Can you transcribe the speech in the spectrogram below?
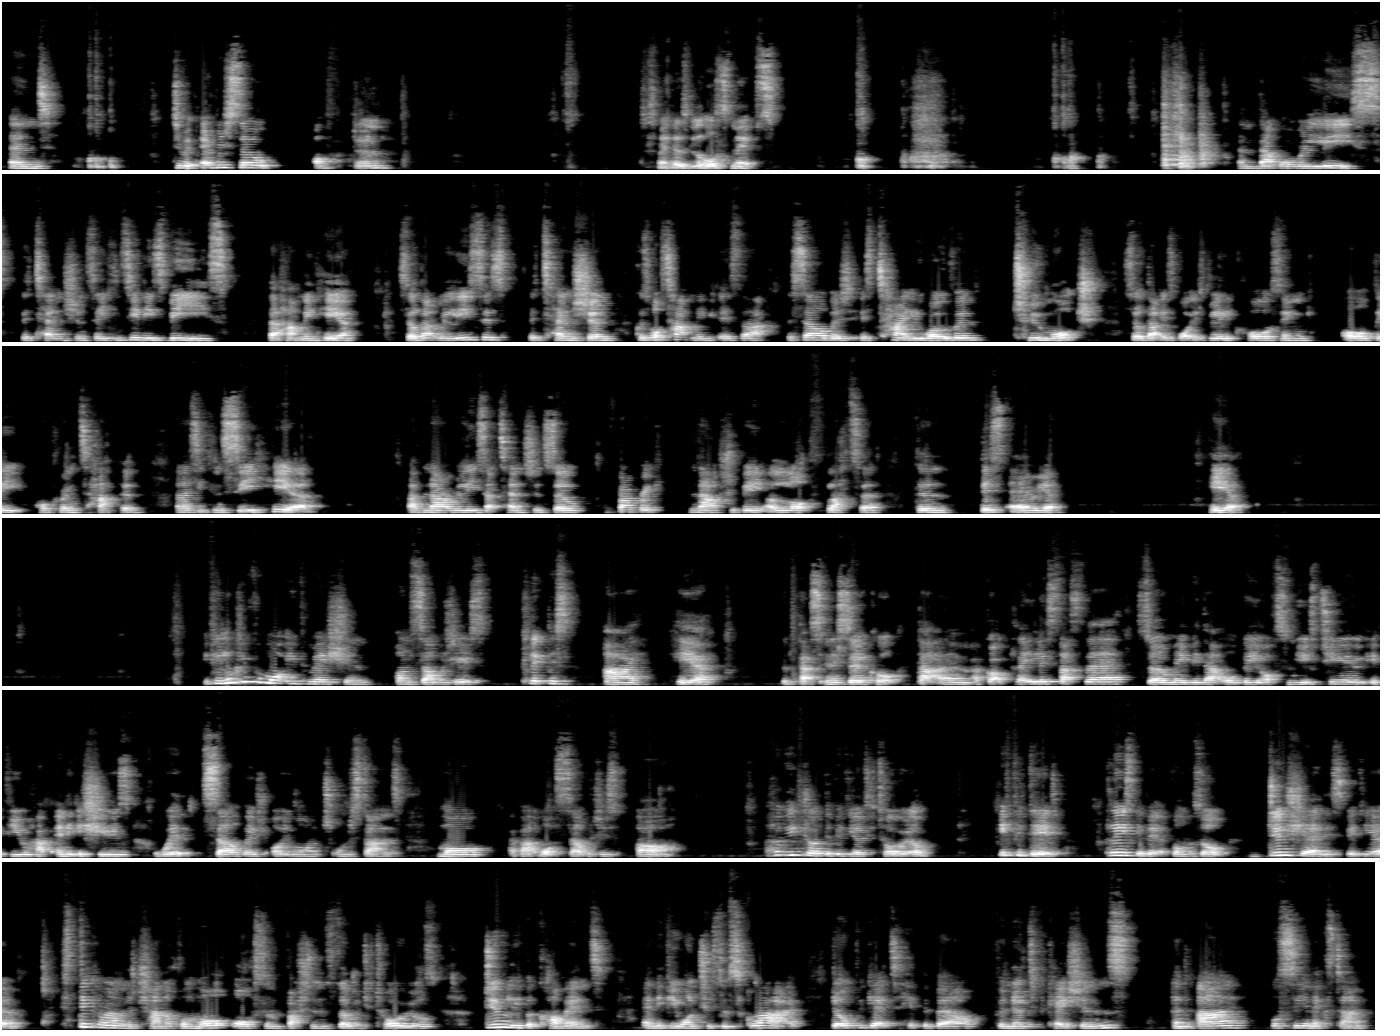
And do it every so often. Just make those little snips. and that will release the tension. So you can see these V's that are happening here. So that releases the tension because what's happening is that the selvage is tightly woven too much. So that is what is really causing all the puckering to happen. And as you can see here, I've now released that tension. So the fabric now should be a lot flatter than this area here. If you're looking for more information on selvages, click this eye here that's in a circle. That um, I've got a playlist that's there, so maybe that will be of some use to you if you have any issues with selvage or you want to understand more about what selvages are. I hope you enjoyed the video tutorial. If you did, please give it a thumbs up. Do share this video Stick around the channel for more awesome fashion sewing tutorials. Do leave a comment and if you want to subscribe, don't forget to hit the bell for notifications and I will see you next time.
